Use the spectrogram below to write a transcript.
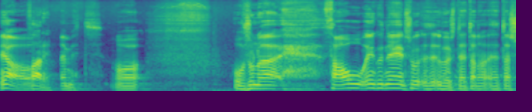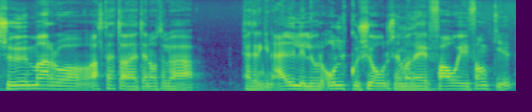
Já, og- svona þá einhvern veginn, svo, veist, þetta, þetta sumar og allt þetta, þetta er náttúrulega, þetta er engin eðlilegur ólgusjór sem að þeir fá í fangið.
